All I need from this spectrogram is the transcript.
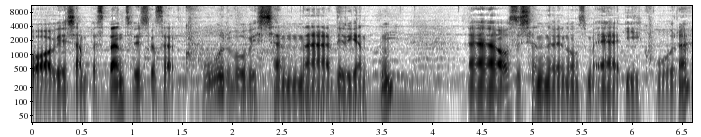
og vi er kjempespent. Vi skal se et kor hvor vi kjenner dirigenten, eh, og så kjenner vi noen som er i koret.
